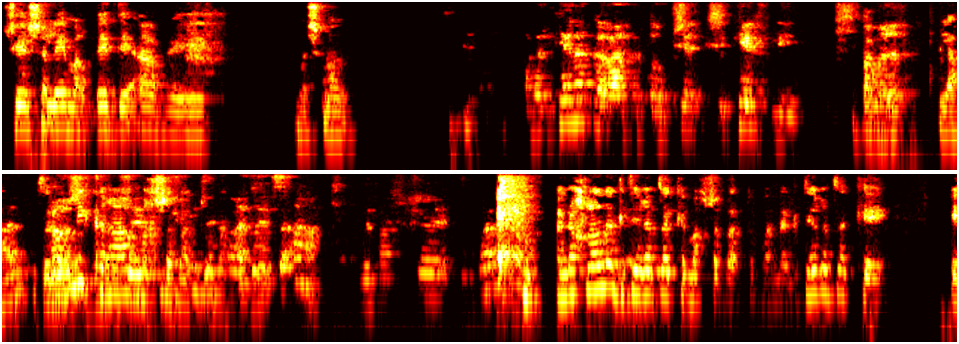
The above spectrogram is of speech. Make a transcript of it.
שיש עליהם הרבה דעה ומשמעות. אבל כן הכרת הטוב, כשכיף לי. זאת אומרת... למה? זה לא, לא נקרא מחשבה טובה. אנחנו לא נגדיר את זה כמחשבה טובה, נגדיר את זה אה,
